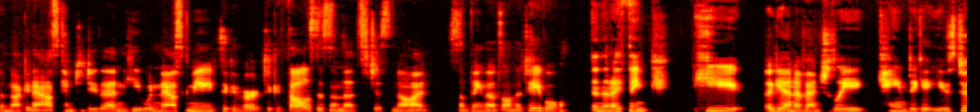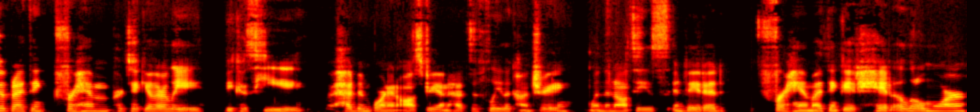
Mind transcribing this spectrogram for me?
I'm not going to ask him to do that. And he wouldn't ask me to convert to Catholicism. That's just not something that's on the table. And then I think he, again, eventually came to get used to it. But I think for him, particularly because he had been born in Austria and had to flee the country when the Nazis invaded, for him, I think it hit a little more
